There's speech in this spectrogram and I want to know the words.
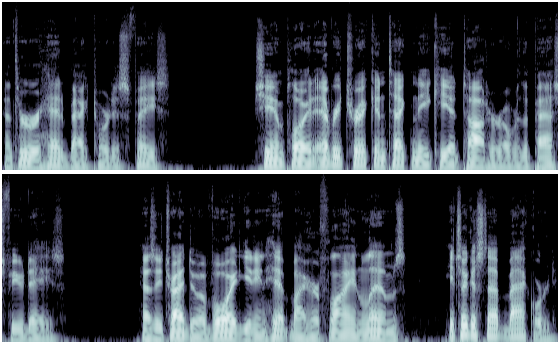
and threw her head back toward his face. She employed every trick and technique he had taught her over the past few days. As he tried to avoid getting hit by her flying limbs, he took a step backward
